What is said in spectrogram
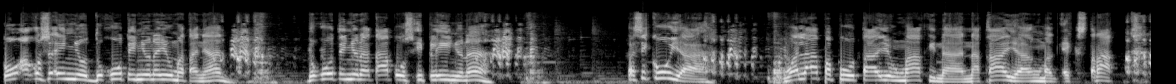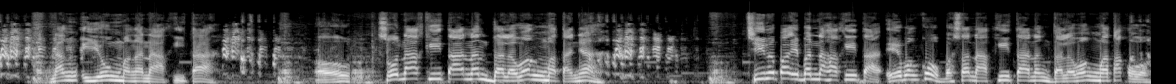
Kung ako sa inyo, dukutin nyo na yung mata niyan. Dukutin nyo na tapos i-play nyo na. Kasi kuya, wala pa po tayong makina na kayang mag-extract ng iyong mga nakita. Oh. So nakita ng dalawang mata niya. Sino pang ibang nakakita? Ewan ko, basta nakita ng dalawang mata ko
